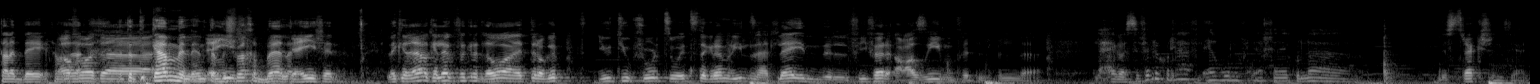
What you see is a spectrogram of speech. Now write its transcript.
ثلاث دقايق خمس. فهو ده- أنت بتكمل أنت مش واخد بالك. تعيش أنت. لكن أنا بكلمك فكرة اللي هو أنت لو جبت يوتيوب Shorts وإنستجرام Reels هتلاقي إن في فرق عظيم في ال في ال الحاجة. بس الفكرة كلها في الأول وفي الآخر هي كلها distractions يعني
